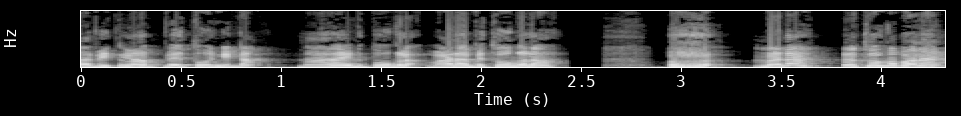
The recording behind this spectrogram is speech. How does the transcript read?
ரவிக்கெல்லாம் அப்படியே தூங்கிட்டான். நான் இன்னும் தூங்கல. வாடா அப்படியே தூங்கலாம். மேடம் நான் தூங்க போறேன்.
